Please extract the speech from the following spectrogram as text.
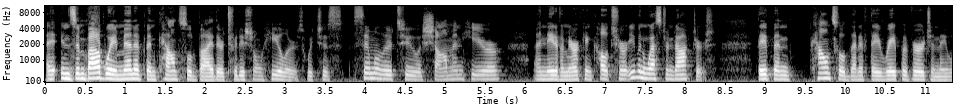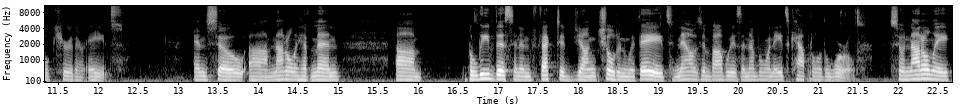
Uh, in Zimbabwe, men have been counseled by their traditional healers, which is similar to a shaman here, Native American culture, even Western doctors. They've been counseled that if they rape a virgin, they will cure their AIDS. And so, um, not only have men um, believed this and infected young children with AIDS, now Zimbabwe is the number one AIDS capital of the world. So, not only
